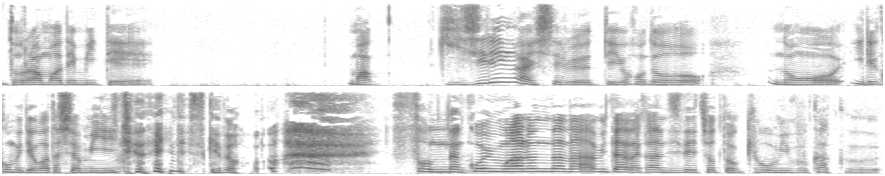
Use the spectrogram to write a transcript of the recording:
ドラマで見てまあ疑似恋愛してるっていうほどの入り込みで私は見に行ってないんですけど そんな恋もあるんだなみたいな感じでちょっと興味深く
